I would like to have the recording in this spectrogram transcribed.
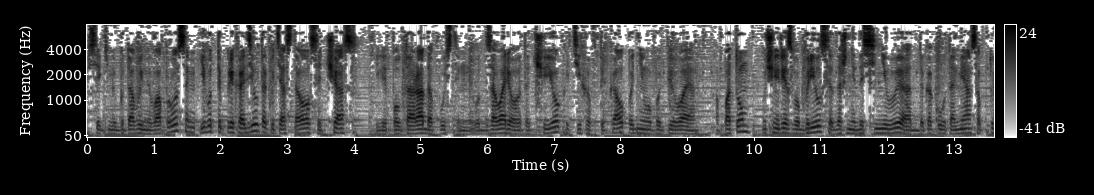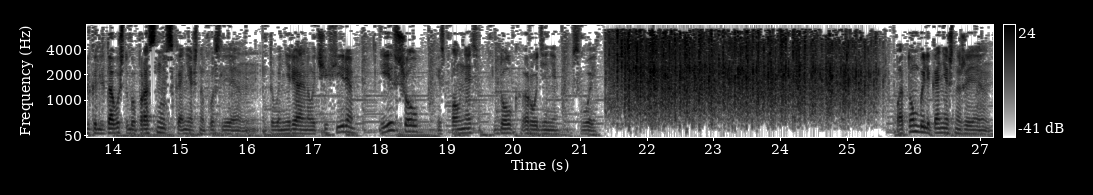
всякими бытовыми вопросами. И вот ты приходил, так у тебя оставался час или полтора, допустим, и вот заваривал этот чаек и тихо втыкал под него, попивая. А потом очень резво брился, даже не до синевы, а до какого-то мяса, только для того, чтобы проснуться, конечно, после этого нереального чефиря, и шел исполнять долг родине свой. Потом были, конечно же,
